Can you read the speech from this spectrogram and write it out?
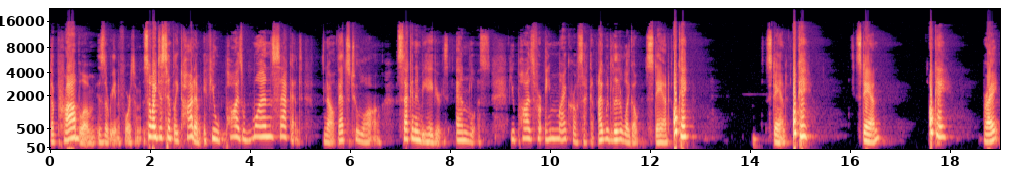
the problem is the reinforcement. So I just simply taught him if you pause one second, no, that's too long. Second in behavior is endless. If you pause for a microsecond, I would literally go, stand, okay. Stand, okay. Stand, okay. Right?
